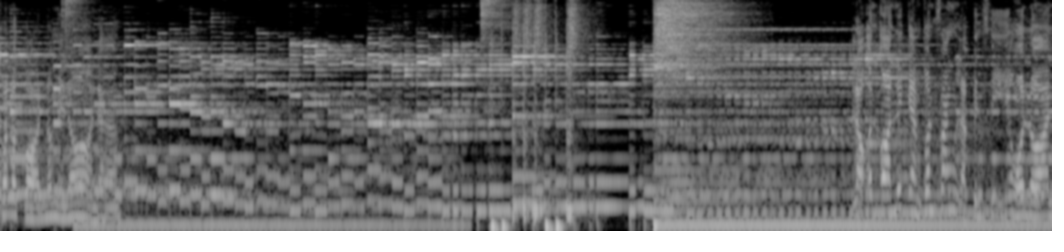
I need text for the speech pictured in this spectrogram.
คนละก่อนเนาะแม่เนาะนะคะ อ่อนๆด้วยแก้มก้นฟังหลับเป็นสีอ่อน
